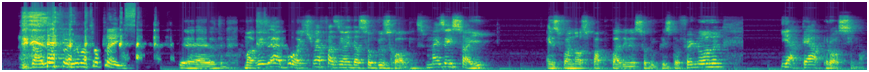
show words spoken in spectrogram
Daria um programa só pra isso. É, uma vez, é, bom, a gente vai fazer ainda sobre os Robins, mas é isso aí. Esse foi o nosso papo quadrinho sobre o Christopher Nolan. E até a próxima.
